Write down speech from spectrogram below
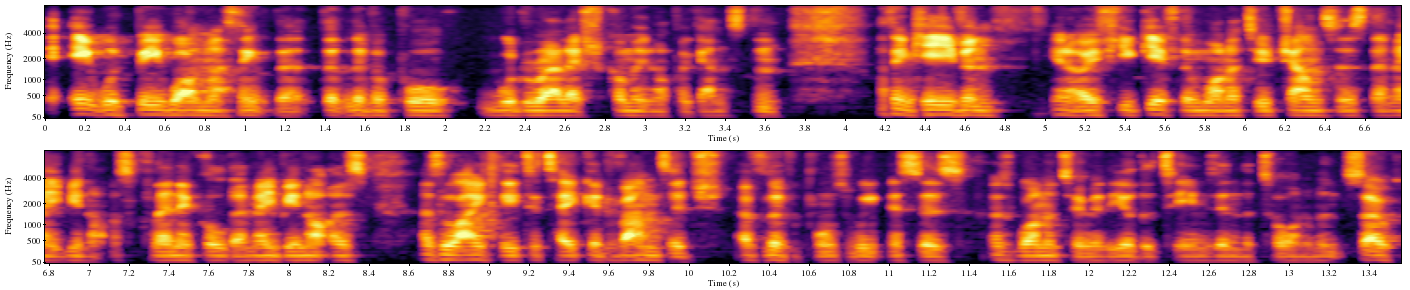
it would be one I think that, that Liverpool would relish coming up against. And I think even, you know, if you give them one or two chances, they're maybe not as clinical, they're maybe not as as likely to take advantage of Liverpool's weaknesses as one or two of the other teams in the tournament. So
